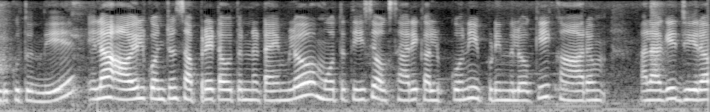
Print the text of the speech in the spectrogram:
ఉడుకుతుంది. ఇలా ఆయిల్ కొంచెం సపరేట్ అవుతున్న టైంలో మూత తీసి ఒకసారి కలుపుకొని ఇప్పుడు ఇందులోకి కారం అలాగే జీరా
